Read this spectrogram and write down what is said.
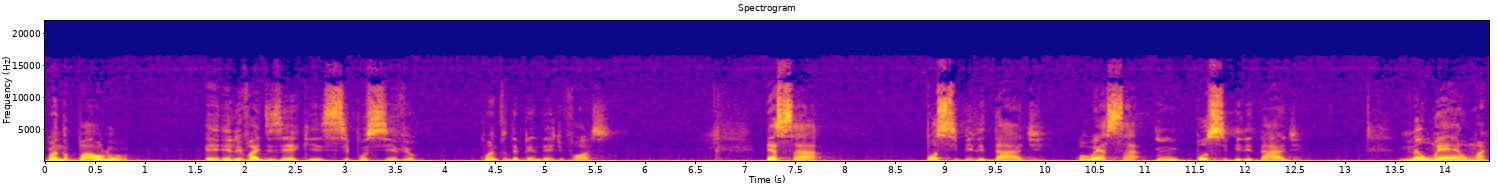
Quando Paulo ele vai dizer que, se possível, quanto depender de vós, essa possibilidade ou essa impossibilidade não é uma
